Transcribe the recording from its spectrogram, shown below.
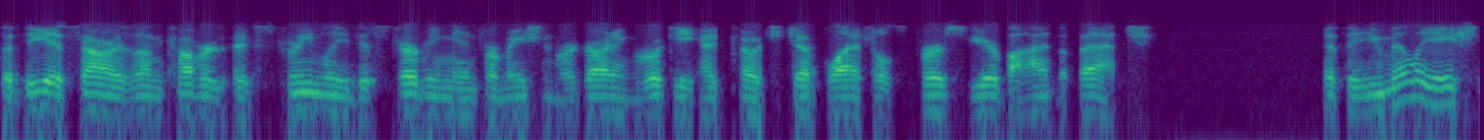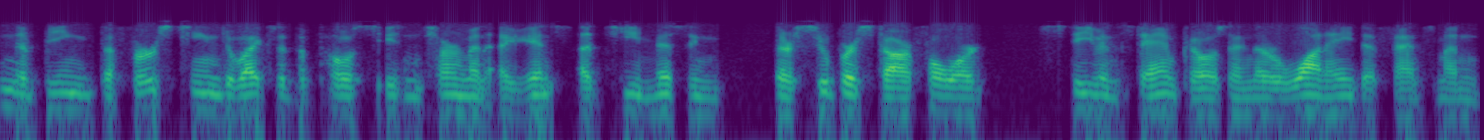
the DSR has uncovered extremely disturbing information regarding rookie head coach Jeff Blashill's first year behind the bench if the humiliation of being the first team to exit the postseason tournament against a team missing their superstar forward Steven Stamkos and their 1A defenseman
